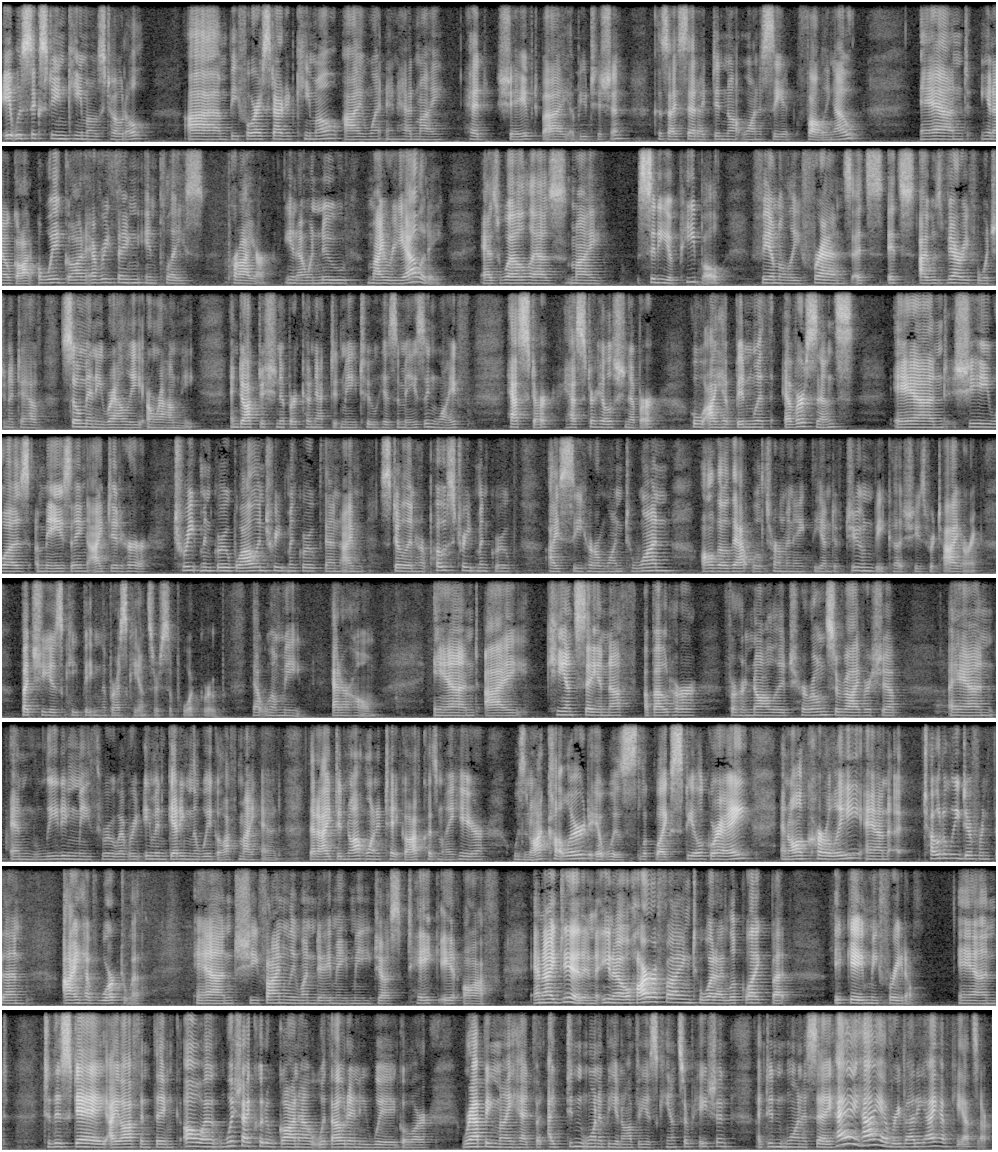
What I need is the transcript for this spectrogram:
it was 16 chemos total. Um, before I started chemo, I went and had my head shaved by a beautician because I said I did not want to see it falling out. And, you know, got a wig, got everything in place prior, you know, and knew my reality as well as my city of people family, friends. It's it's I was very fortunate to have so many rally around me. And Dr. Schnipper connected me to his amazing wife, Hester, Hester Hill Schnipper, who I have been with ever since. And she was amazing. I did her treatment group while in treatment group, then I'm still in her post treatment group. I see her one to one although that will terminate the end of June because she's retiring. But she is keeping the breast cancer support group that will meet at her home. And I can't say enough about her for her knowledge, her own survivorship, and and leading me through every even getting the wig off my head that I did not want to take off because my hair was not colored. It was looked like steel gray and all curly and uh, totally different than I have worked with. And she finally one day made me just take it off. And I did, and you know, horrifying to what I look like, but it gave me freedom. And to this day, I often think, oh, I wish I could have gone out without any wig or wrapping my head, but I didn't want to be an obvious cancer patient. I didn't want to say, hey, hi, everybody, I have cancer.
